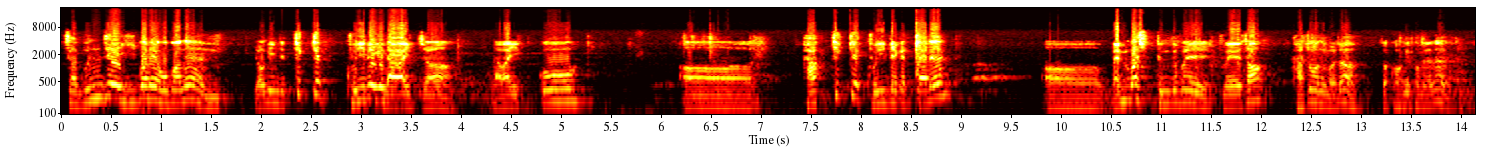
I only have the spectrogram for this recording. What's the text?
자, 문제 2번에 5번은 여기 이제 티켓 구입액이 나와 있죠. 나와 있고, 어, 각 티켓 구입액에 따른, 어, 멤버십 등급을 구해서 가져오는 거죠. 그래서 거기 보면은,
